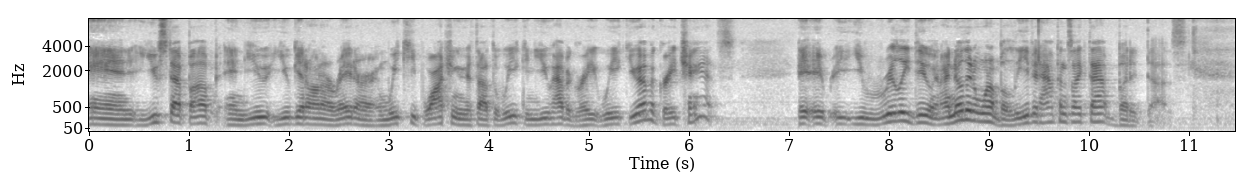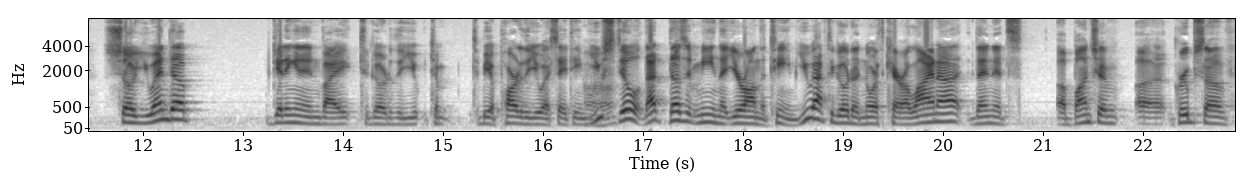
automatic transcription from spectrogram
and you step up and you you get on our radar and we keep watching you throughout the week and you have a great week you have a great chance it, it, you really do and i know they don't want to believe it happens like that but it does So you end up getting an invite to go to the U, to to be a part of the USA team. Uh-huh. You still that doesn't mean that you're on the team. You have to go to North Carolina. Then it's a bunch of uh, groups of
